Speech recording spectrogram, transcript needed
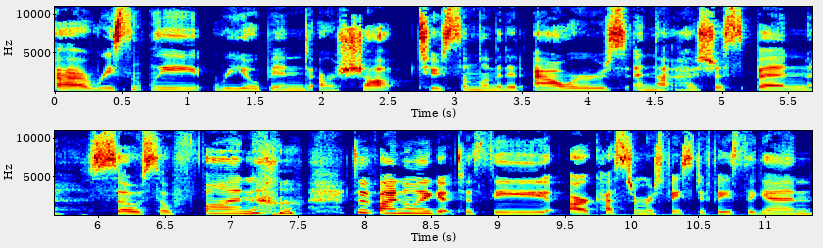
uh, recently reopened our shop to some limited hours, and that has just been so, so fun to finally get to see our customers face to face again.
